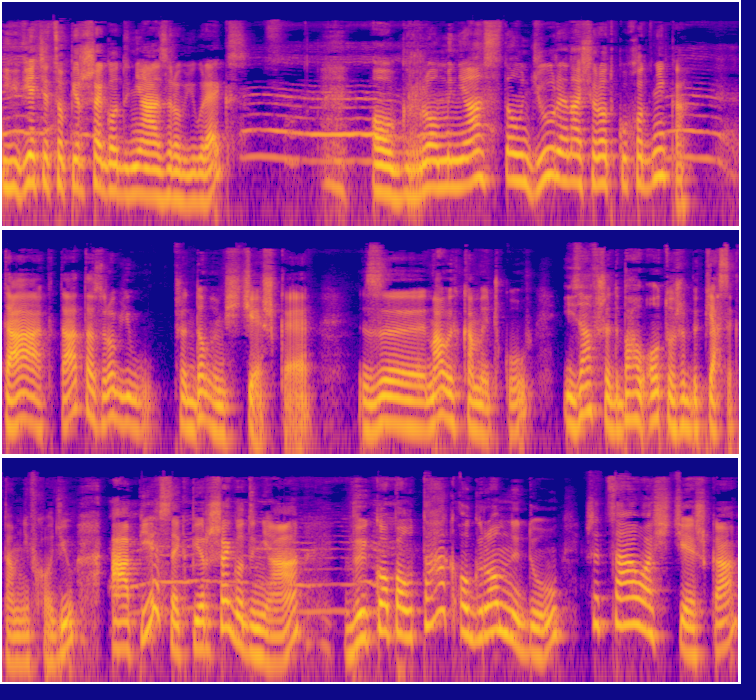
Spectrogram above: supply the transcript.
I wiecie, co pierwszego dnia zrobił Rex? Ogromniastą dziurę na środku chodnika. Tak, tata zrobił przed domem ścieżkę z małych kamyczków i zawsze dbał o to, żeby piasek tam nie wchodził, a piesek pierwszego dnia wykopał tak ogromny dół, że cała ścieżka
